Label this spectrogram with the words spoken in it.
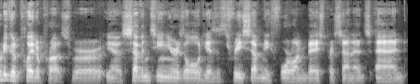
pretty good plate approach. We're you know 17 years old. He has a 374 on base percentage and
